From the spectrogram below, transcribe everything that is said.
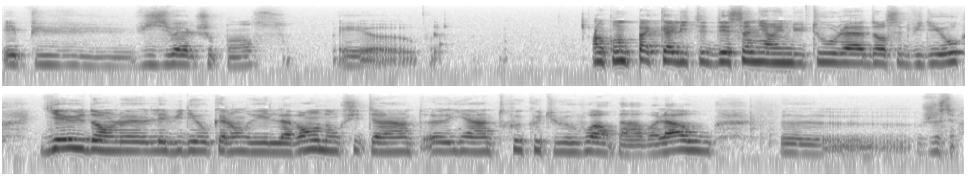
et plus visuel, je pense. Et euh, voilà. On compte pas de qualité de dessin ni rien du tout là dans cette vidéo. Il y a eu dans les vidéos calendrier de l'avant, donc si euh, il y a un truc que tu veux voir, bah voilà, ou euh, je sais pas.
